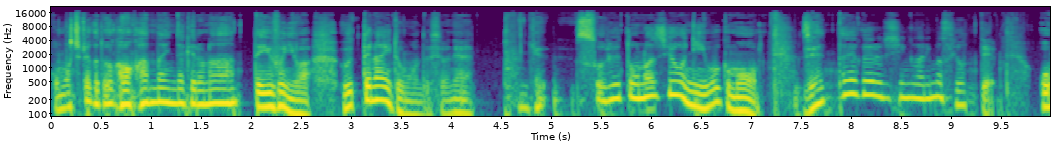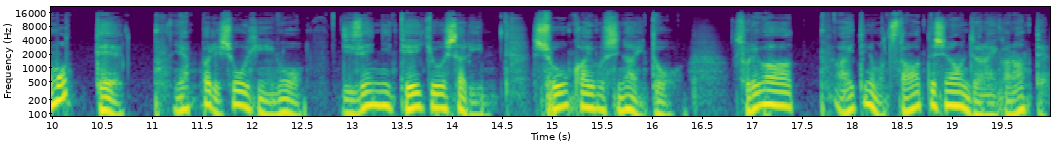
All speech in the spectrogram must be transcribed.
面白いかどうかわかんないんだけどなっていうふうには売ってないと思うんですよね。それと同じように僕も絶対買える自信がありますよって思ってやっぱり商品を事前に提供したり紹介をしないとそれは相手にも伝わってしまうんじゃないかなって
